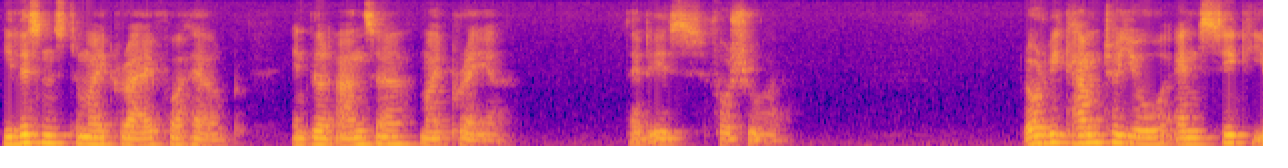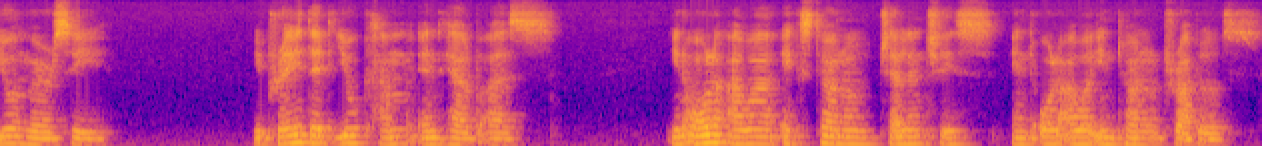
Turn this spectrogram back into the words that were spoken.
He listens to my cry for help and will answer my prayer. That is for sure. Lord, we come to you and seek your mercy. We pray that you come and help us in all our external challenges and all our internal troubles.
